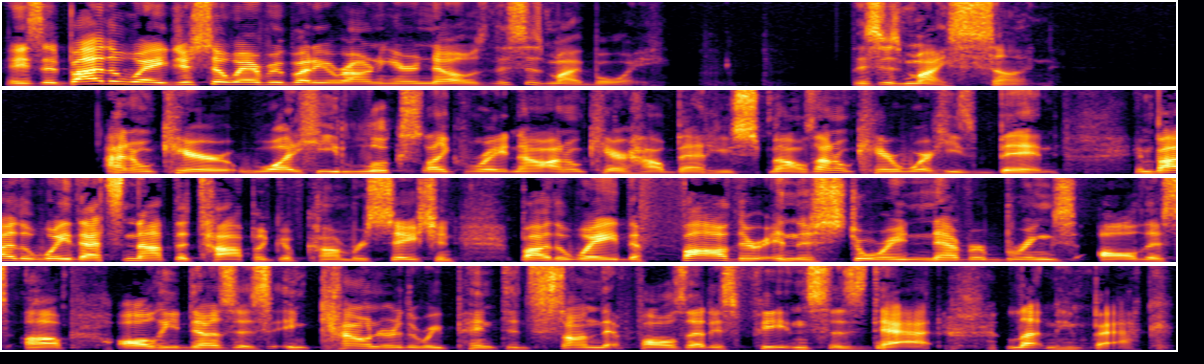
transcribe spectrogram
he said, By the way, just so everybody around here knows, this is my boy. This is my son. I don't care what he looks like right now. I don't care how bad he smells. I don't care where he's been. And by the way, that's not the topic of conversation. By the way, the father in this story never brings all this up. All he does is encounter the repentant son that falls at his feet and says, Dad, let me back.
